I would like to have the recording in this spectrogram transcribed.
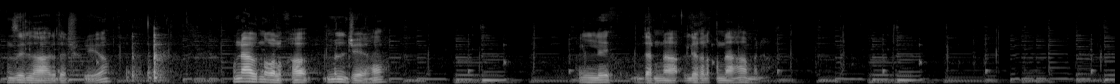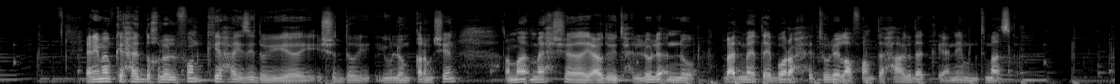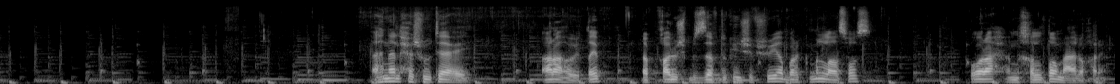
نزيد لها هكذا شوية. ونعاود نغلقها من الجهة اللي درنا اللي غلقناها منها. يعني ممكن حيدخلوا للفون كي حيزيدوا يشدوا يولوا مقرمشين ما يحش يعاودوا يتحلوا لأنه بعد ما يطيبوا راح تولي لافون تاعها هكذاك يعني متماسكة. هنا الحشو تاعي. راهو يطيب. ما بقالوش بزاف دوك نشوف شوية برك من لاصوص وراح نخلطو مع الأخرين.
